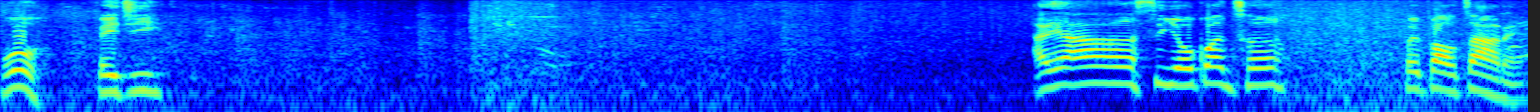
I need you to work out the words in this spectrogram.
哦，飞机。哎呀，是油罐车，会爆炸呢。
